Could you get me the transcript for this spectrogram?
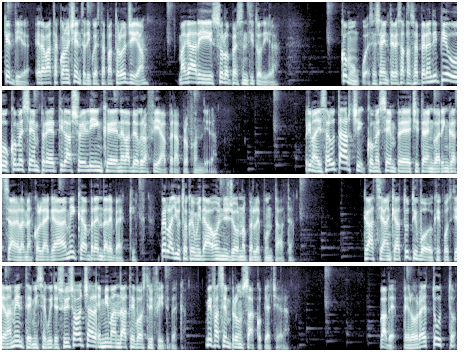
Che dire, eravate a conoscenza di questa patologia? Magari solo per sentito dire. Comunque, se sei interessato a saperne di più, come sempre ti lascio il link nella biografia per approfondire. Prima di salutarci, come sempre ci tengo a ringraziare la mia collega e amica Brenda Rebecchi per l'aiuto che mi dà ogni giorno per le puntate. Grazie anche a tutti voi che quotidianamente mi seguite sui social e mi mandate i vostri feedback. Mi fa sempre un sacco piacere. Vabbè, per ora è tutto.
